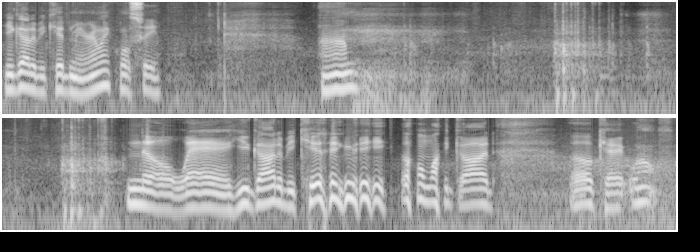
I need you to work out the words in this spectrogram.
You got to be kidding me, really? We'll see. Um. No way. You got to be kidding me. Oh my god. Okay, well.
